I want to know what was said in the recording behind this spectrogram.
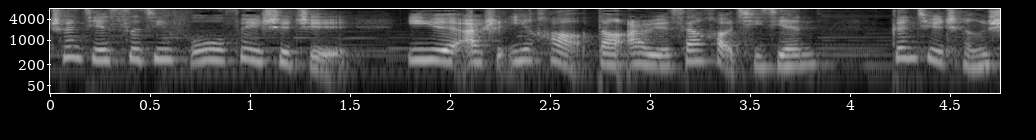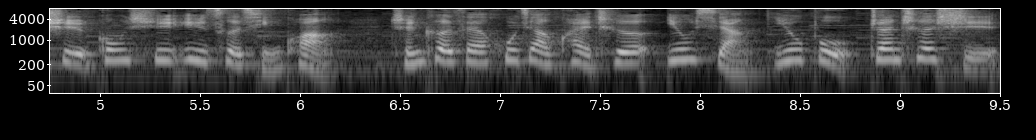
春节司机服务费是指一月二十一号到二月三号期间，根据城市供需预测情况，乘客在呼叫快车、优享、优步专车时，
